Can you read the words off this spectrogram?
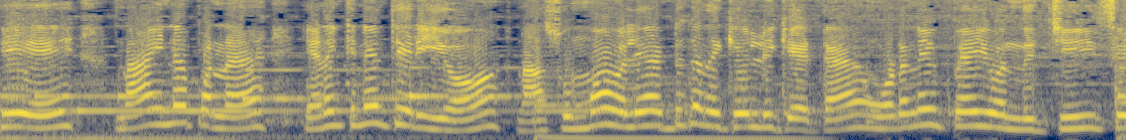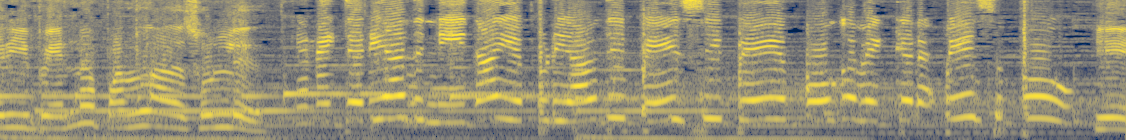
ஏய் நான் என்ன பண்ணேன் எனக்கு என்ன தெரியும்? நான் சும்மா விளையாட்டுக்கு அந்த கேள்வி கேட்டேன். உடனே பேய் வந்துச்சு. சரி இப்போ என்ன பண்ணலாம்? அதை சொல்லு. எனக்கு தெரியாது. நீதான் எப்படியாவது பேசி பேய போக வைக்கிற பேசு போ. ஏ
